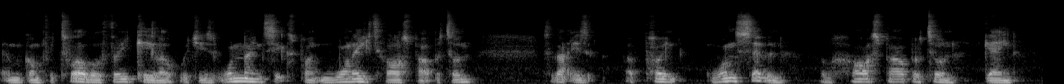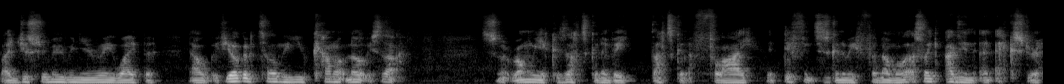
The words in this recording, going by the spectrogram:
and we've gone for 1203 kilo, which is 196.18 horsepower per ton. So that is a 0.17 of horsepower per ton gain by just removing your rear wiper. Now, if you're going to tell me you cannot notice that, something wrong with you because that's going to be that's going to fly. The difference is going to be phenomenal. That's like adding an extra.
